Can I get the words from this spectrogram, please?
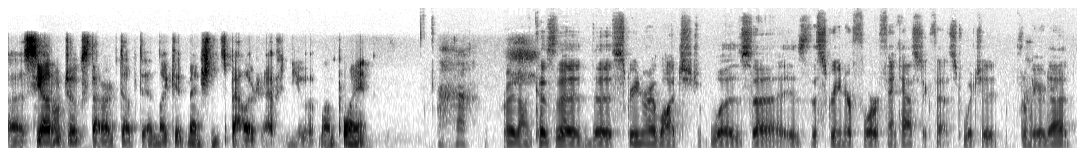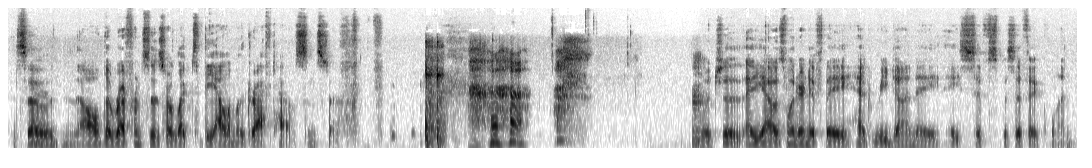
uh, Seattle jokes that are dubbed in. Like it mentions Ballard Avenue at one point. Right on, because the the screener I watched was uh, is the screener for Fantastic Fest, which it premiered at. So all the references are like to the Alamo Drafthouse and stuff. which uh, yeah, I was wondering if they had redone a a SIFF specific one.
